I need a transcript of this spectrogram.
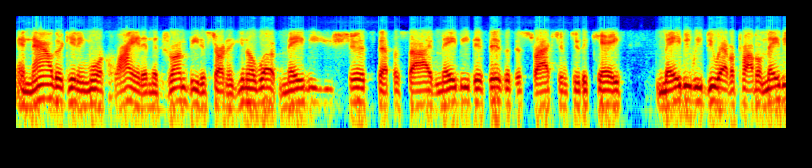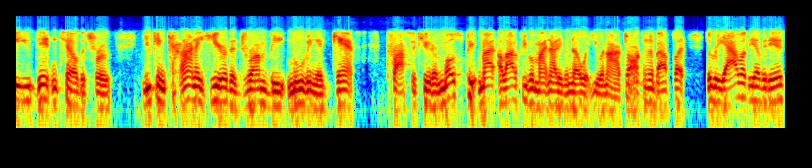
And now they're getting more quiet, and the drumbeat is starting. You know what? Maybe you should step aside. Maybe this is a distraction to the case. Maybe we do have a problem. Maybe you didn't tell the truth. You can kind of hear the drumbeat moving against prosecutor. Most people, a lot of people might not even know what you and I are talking about. But the reality of it is,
